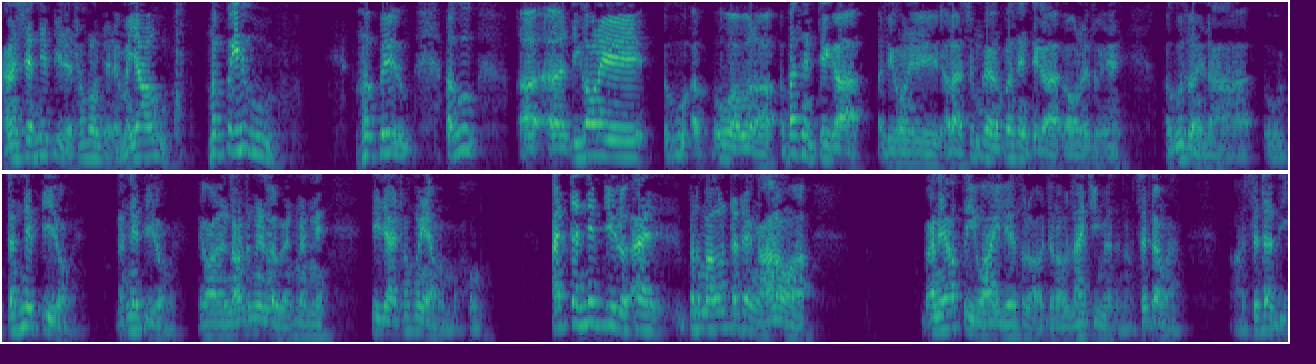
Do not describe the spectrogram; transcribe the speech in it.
အဲဆယ်နှစ်ပြည့်တယ်ထောက်ခွင့်တယ်တယ်မရဘူးမပေးဘူးမပေးဘူးအခုအဲဒီကောင်လေးအခုဟိုပါဘောနော်အပတ်စဉ်တစ်ကဒီကောင်လေးဟလာစမှုရအပတ်စဉ်တစ်ကကောင်းတယ်ဆိုရင်အခုဆိုရင်ဒါဟိုတစ်နှစ်ပြည့်တော့မယ်တစ်နှစ်ပြည့်တော့မယ်ဒီကောင်လေးနောက်တစ်နှစ်လောက်ပဲနှစ်နှစ် ဒီကြထောက်ခွင့်ရမှာမဟုတ်အတစ်နှစ်ပြည့်လို့အဲပထမဆုံးတက်တဲ့9000ကဘယ်နှယောက်တေသွားပြီလဲဆိုတော့ကျွန်တော်လိုက်ကြည့်မယ်ဆိုတော့စစ်တက်မှာစစ်တက်ဒီ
